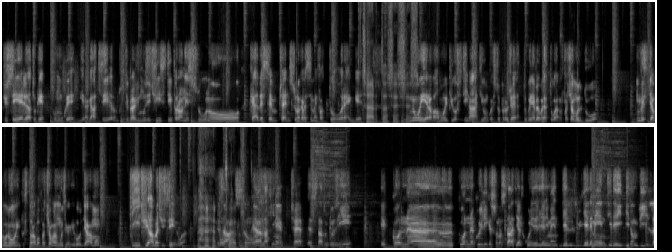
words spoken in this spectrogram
più seria, dato che comunque i ragazzi erano tutti bravi musicisti, però nessuno che avesse, cioè nessuno che avesse mai fatto reggae. Certo, sì, sì. Noi sì. eravamo i più ostinati con questo progetto, quindi abbiamo detto guarda, facciamo il duo, investiamo noi in questa roba, facciamo la musica che vogliamo, chi ci ama ci segua. Esatto, Certo. e alla fine cioè, è stato così e con, eh, con quelli che sono stati alcuni degli, elemen- degli elementi dei Bidonville,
